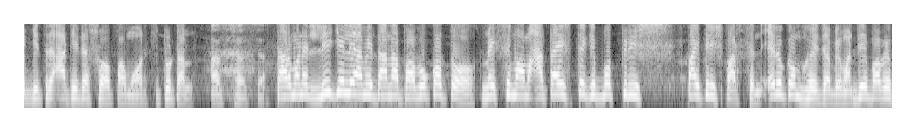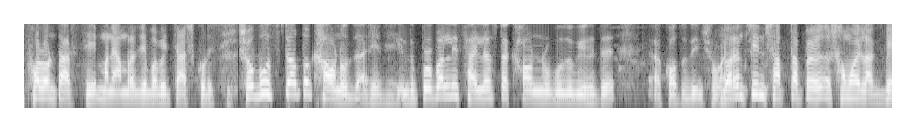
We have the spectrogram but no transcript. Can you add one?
এই ভিতরে আটিটা সহ পাবো আর কি টোটাল আচ্ছা আচ্ছা। তার মানে লিগেলি আমি দানা পাবো কত? ম্যাক্সিমাম আঠাইশ থেকে বত্রিশ পঁয়ত্রিশ পার্সেন্ট এরকম হয়ে যাবে। মানে যেভাবে ফলনটা আসছে মানে আমরা যেভাবে চাষ করেছি। সবুজটা তো খাওয়ানো যায়। কিন্তু প্রপারলি সাইলাসটা খাওয়ানোর উপযোগী হইতে কতদিন সময় ধরেন তিন সপ্তাহ সময় লাগবে।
